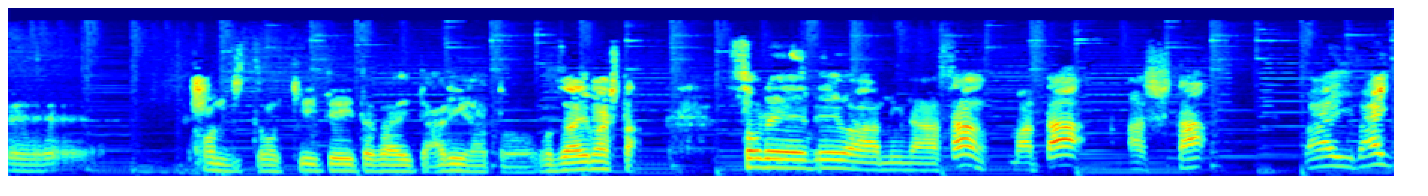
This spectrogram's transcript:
えー本日も聞いていただいてありがとうございました。それでは皆さん、また明日。バイバイ。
